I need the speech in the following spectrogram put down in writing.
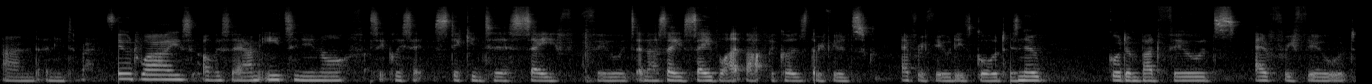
and I need to rest. Food wise, obviously I'm eating enough, basically sticking to safe foods. And I say safe like that because every, food's, every food is good. There's no good and bad foods, every food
